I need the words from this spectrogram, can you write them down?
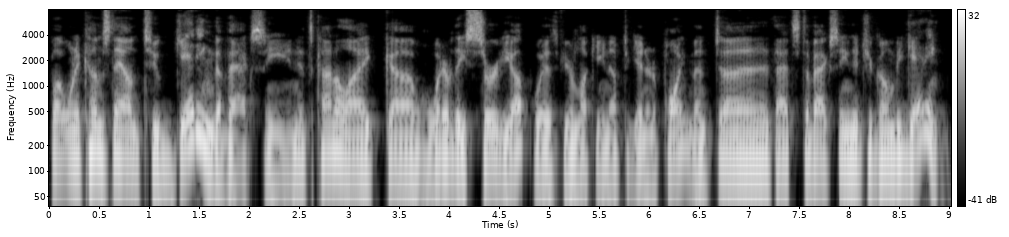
But when it comes down to getting the vaccine, it's kind of like uh, whatever they serve you up with. If you're lucky enough to get an appointment, uh, that's the vaccine that you're going to be getting.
